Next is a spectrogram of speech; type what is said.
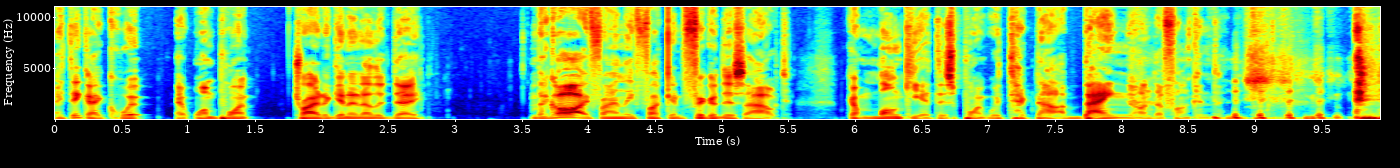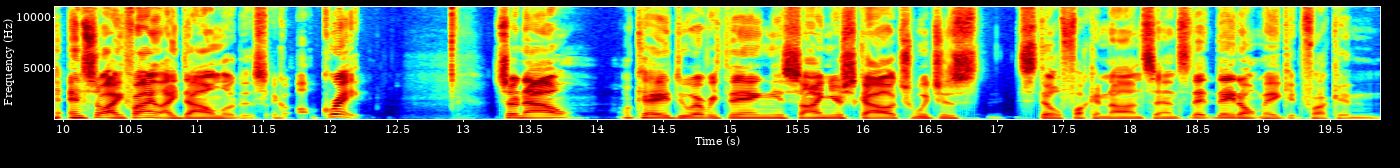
I think I quit at one point, tried again another day. I'm like, oh, I finally fucking figured this out. Like a monkey at this point with technology, banging on the fucking thing. and so I finally I downloaded this. I go, oh, great. So now, okay, do everything. You sign your scouts, which is still fucking nonsense. They they don't make it fucking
